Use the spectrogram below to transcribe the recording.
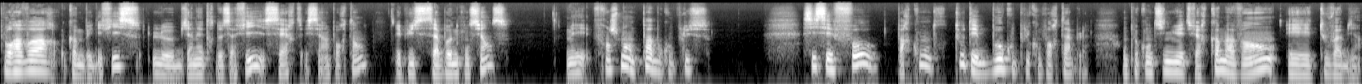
pour avoir comme bénéfice le bien-être de sa fille, certes, et c'est important, et puis sa bonne conscience, mais franchement pas beaucoup plus. Si c'est faux, par contre, tout est beaucoup plus confortable. On peut continuer de faire comme avant et tout va bien.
